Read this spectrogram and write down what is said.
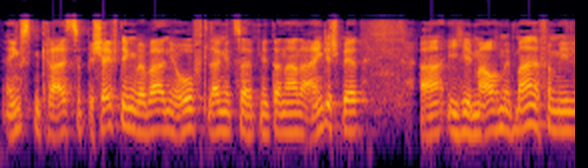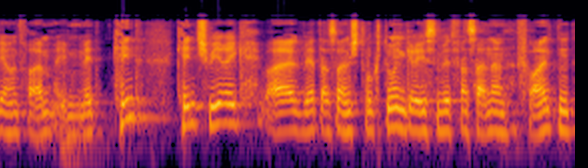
engsten Kreis zu beschäftigen. Wir waren ja oft lange Zeit miteinander eingesperrt. Äh, ich eben auch mit meiner Familie und vor allem eben mit Kind. Kind schwierig, weil wird aus seinen Strukturen gerissen, wird von seinen Freunden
